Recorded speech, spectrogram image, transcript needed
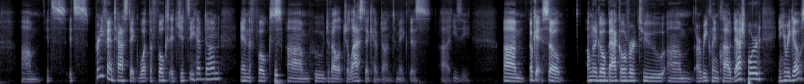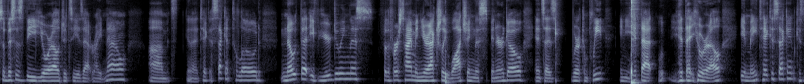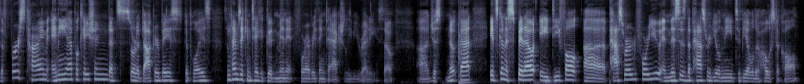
um, it's it's pretty fantastic what the folks at Jitsi have done and the folks um, who developed Jelastic have done to make this uh, easy. Um, okay, so I'm going to go back over to um, our Reclaim Cloud dashboard, and here we go. So this is the URL Jitsi is at right now. Um, it's to take a second to load. Note that if you're doing this for the first time and you're actually watching this spinner go and it says we're complete and you hit that whoop, you hit that URL, it may take a second because the first time any application that's sort of Docker based deploys, sometimes it can take a good minute for everything to actually be ready. So uh, just note that it's going to spit out a default uh, password for you, and this is the password you'll need to be able to host a call.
